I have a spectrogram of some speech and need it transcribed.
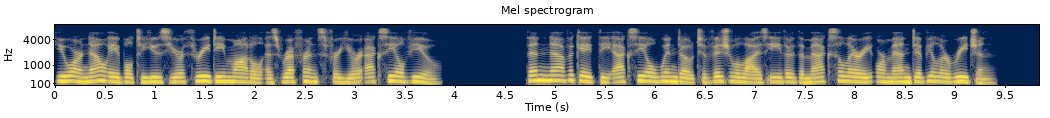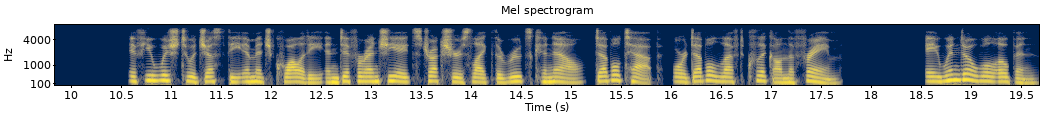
You are now able to use your 3D model as reference for your axial view. Then navigate the axial window to visualize either the maxillary or mandibular region. If you wish to adjust the image quality and differentiate structures like the roots canal, double tap or double left click on the frame. A window will open.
